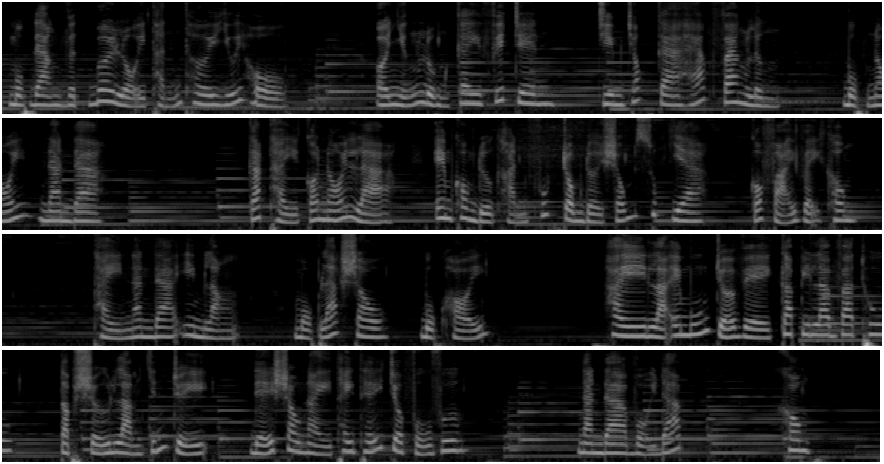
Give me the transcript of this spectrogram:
một đàn vịt bơi lội thảnh thơi dưới hồ. Ở những lùm cây phía trên, chim chóc ca hát vang lừng. Bụt nói Nanda. Các thầy có nói là em không được hạnh phúc trong đời sống xuất gia, có phải vậy không? Thầy nanda im lặng, một lát sau buộc hỏi, hay là em muốn trở về kapilavatthu tập sự làm chính trị để sau này thay thế cho phụ vương? Nanda vội đáp, không,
